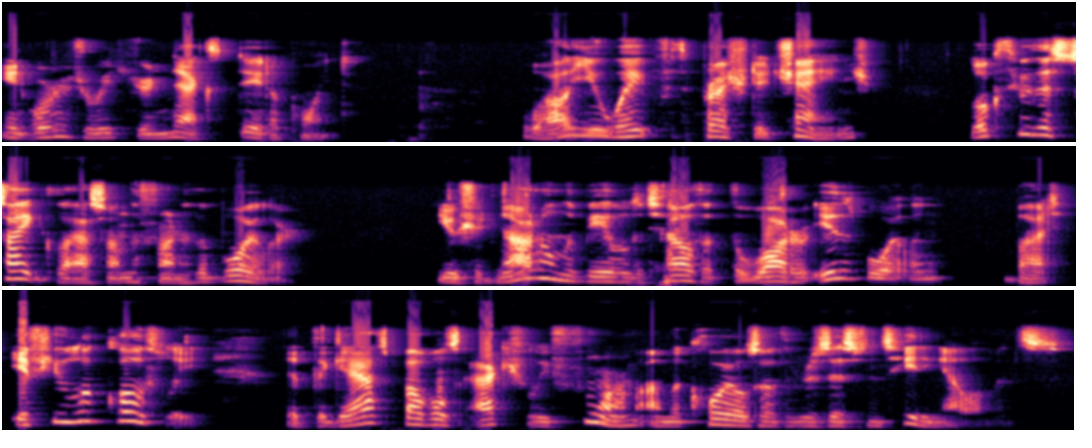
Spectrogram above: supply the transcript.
in order to reach your next data point. While you wait for the pressure to change, look through the sight glass on the front of the boiler. You should not only be able to tell that the water is boiling, but, if you look closely, that the gas bubbles actually form on the coils of the resistance heating elements.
